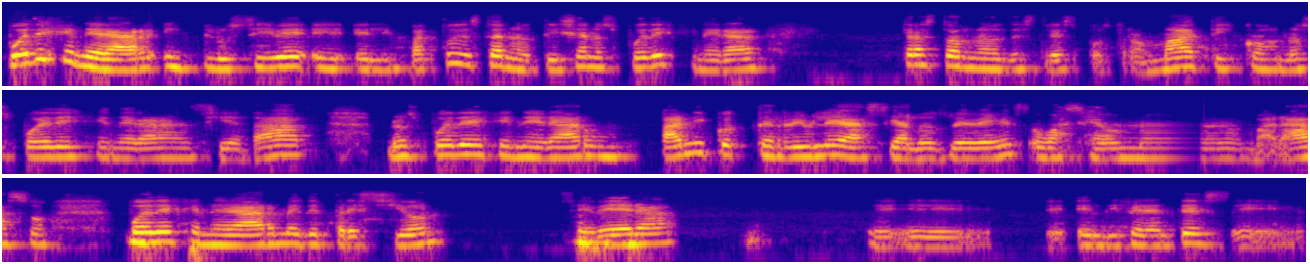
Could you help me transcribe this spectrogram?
puede generar, inclusive eh, el impacto de esta noticia nos puede generar trastornos de estrés postraumático, nos puede generar ansiedad, nos puede generar un pánico terrible hacia los bebés o hacia un embarazo, puede generarme depresión severa eh, eh, en diferentes eh,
